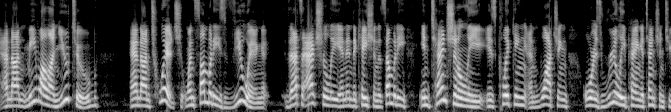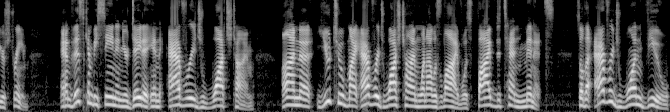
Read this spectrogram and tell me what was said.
And on meanwhile on YouTube and on Twitch, when somebody's viewing, that's actually an indication that somebody intentionally is clicking and watching or is really paying attention to your stream. And this can be seen in your data in average watch time. On uh, YouTube, my average watch time when I was live was 5 to 10 minutes. So the average one view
